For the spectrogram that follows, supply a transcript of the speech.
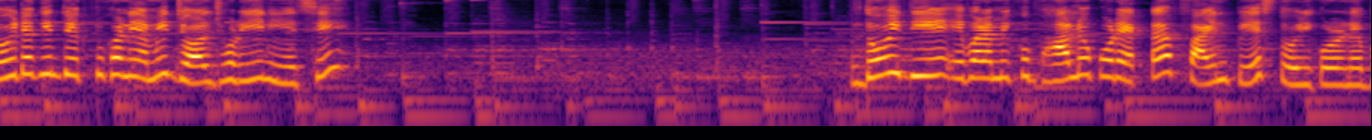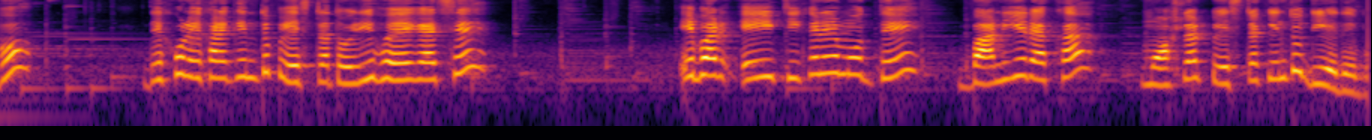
দইটা কিন্তু একটুখানি আমি জল ঝরিয়ে নিয়েছি। দই দিয়ে এবার আমি খুব ভালো করে একটা ফাইন পেস্ট তৈরি করে নেব। দেখুন, এখানে কিন্তু পেস্টটা তৈরি হয়ে গেছে। এবার এই চিকেনের মধ্যে বানিয়ে রাখা মশলার পেস্টটা কিন্তু দিয়ে দেব।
